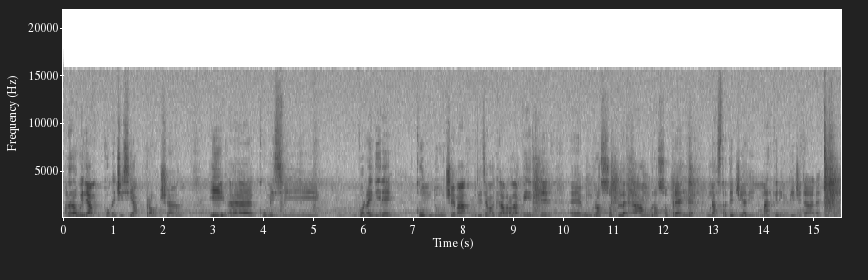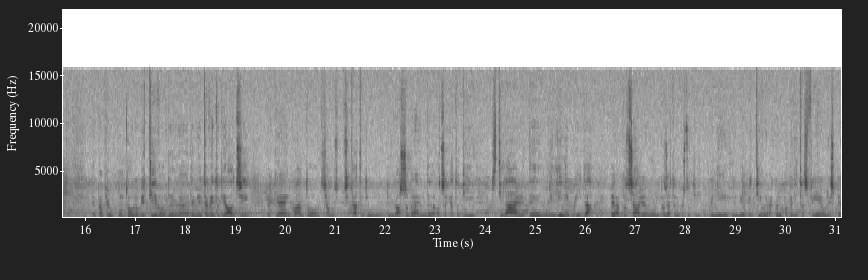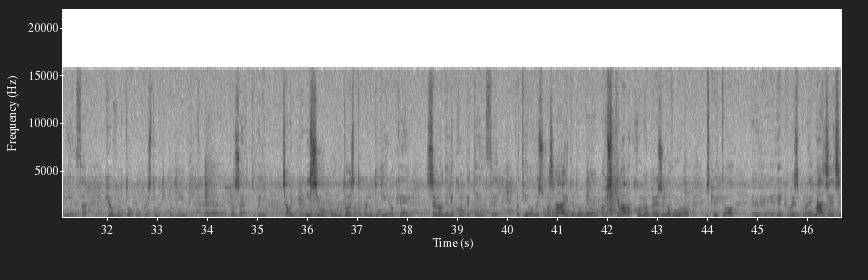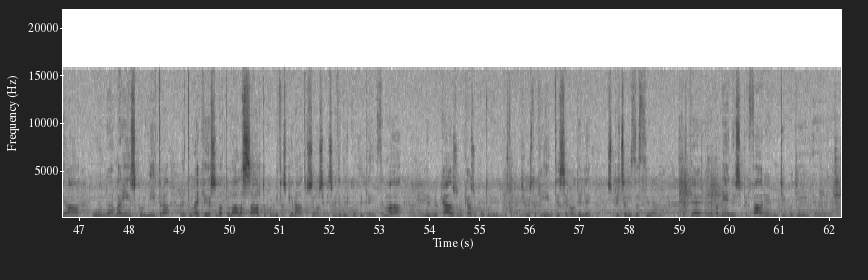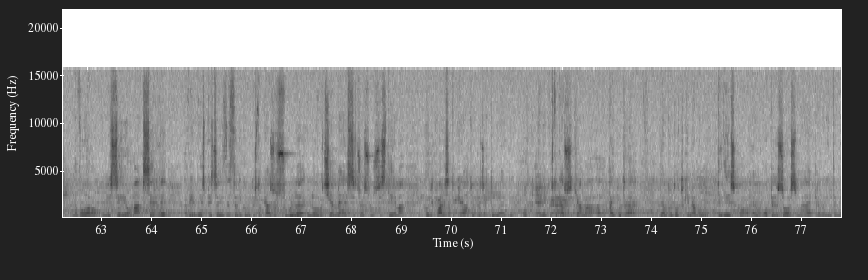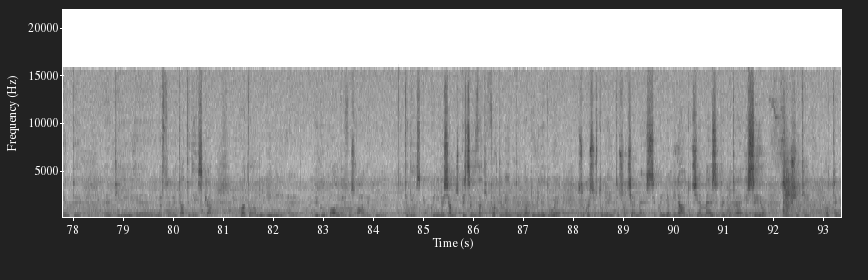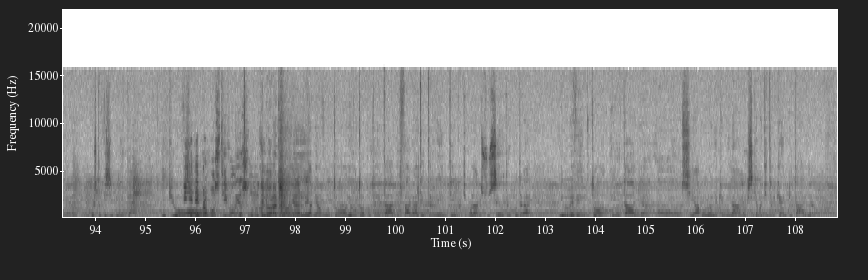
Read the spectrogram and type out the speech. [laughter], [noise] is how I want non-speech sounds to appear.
Allora William, come ci si approccia e eh, come si, vorrei dire, conduce, ma utilizziamo anche la parola vende eh, un grosso, a un grosso brand una strategia di marketing digitale. Certo, è proprio appunto l'obiettivo del, del, mio intervento di oggi perché in quanto diciamo, si tratta di un, di un grosso brand ho cercato di stilare delle linee guida per approcciare un progetto di questo tipo. Quindi il mio obiettivo era quello proprio di trasferire un'esperienza che ho avuto con questo tipo di eh, progetto. Quindi diciamo, il primissimo punto è stato quello di dire ok, servono delle competenze, infatti ho messo una slide dove proprio si chiamava come ho preso il lavoro, ho scritto eh, e come, come, immagine c'era un Marines col mitra, ho detto non è che sono andato là all'assalto col mitra spianato, servono semplicemente delle competenze, ma nel mio caso, nel caso appunto di questo, di questo cliente, servono delle specializzazioni, perché eh, va bene saper fare un tipo di eh, lavoro come il SEO, ma serve avere delle specializzazioni come in questo caso sul loro CMS, cioè sul sistema con il quale è stato creato il progetto web. Okay. Quindi in questo caso si chiama uh, Typo 3 è un prodotto, chiamiamolo tedesco, è open source ma è prevalentemente eh, di eh, nazionalità tedesca, in quanto Lamborghini è del gruppo Audi Volkswagen, quindi tedesca. Quindi noi siamo specializzati fortemente dal 2002 su questo strumento, sul CMS, quindi abbinato CMS, Typo 3 e SEO siamo riusciti a ottenere questa visibilità. In più, Vi siete proposti voi o sono venuti allora, loro a noi abbiamo avuto, Io ho avuto l'opportunità di fare altri interventi, in particolare sul SEO e Typo 3, in un evento in Italia, eh, sia a Bologna che a Milano, che si chiama T3 Camp Italia,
